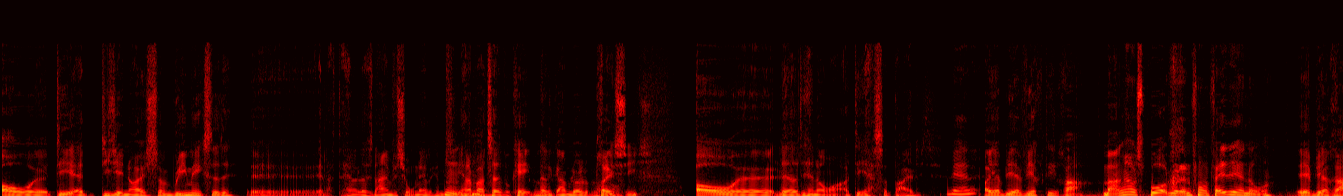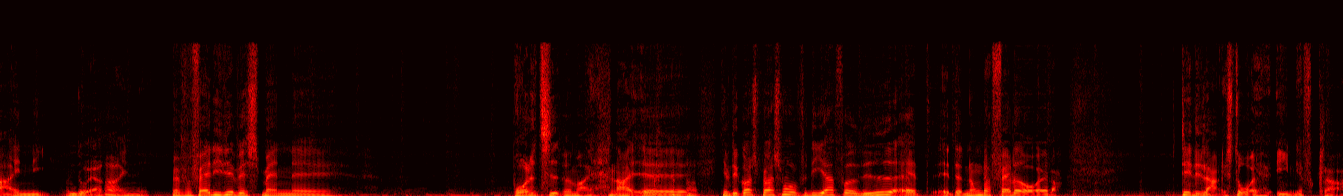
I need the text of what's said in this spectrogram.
Og øh, det er DJ Noise, som remixede det. Øh, eller han har lavet sin egen version af det, kan man sige. Mm, Han har bare mm. taget vokalen af det gamle Lollipop. Præcis. Og øh, lavet det her nummer, og det er så dejligt. Ja, det. Og jeg bliver virkelig rar. Mange har jo spurgt, hvordan får man fat i det her nummer? Jeg bliver rar indeni. Om du er rar indeni. Man får fat i det, hvis man øh, bruger lidt tid med mig. Nej, øh, jamen det er et godt spørgsmål, fordi jeg har fået at vide, at, at der er nogen, der er faldet over, eller det er en lidt lang historie, egentlig at forklare.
